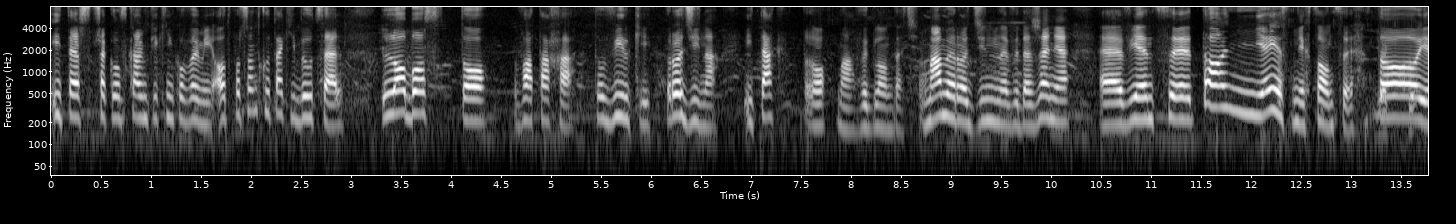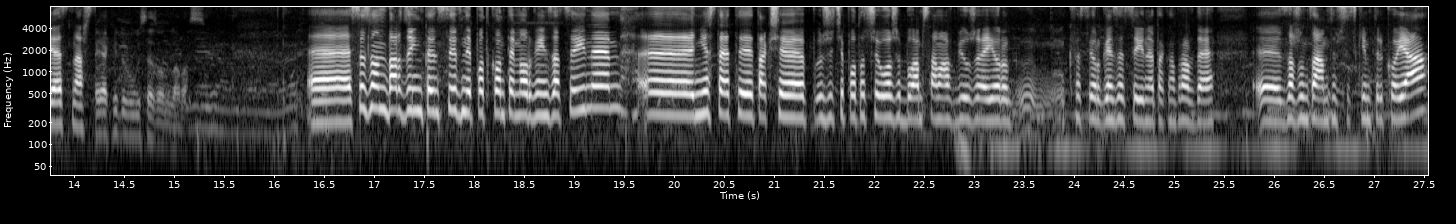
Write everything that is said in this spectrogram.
i też z przekąskami piknikowymi. Od początku taki był cel. Lobos to watacha, to wilki, rodzina i tak to ma wyglądać. Mamy rodzinne wydarzenie, e, więc e, to nie jest niechcący, to to- jest nasz Jaki to był sezon dla Was? E, Sezon bardzo intensywny pod kątem organizacyjnym. E, Niestety tak się życie potoczyło, że byłam sama w biurze i kwestie organizacyjne tak naprawdę e, zarządzałam tym wszystkim tylko ja,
